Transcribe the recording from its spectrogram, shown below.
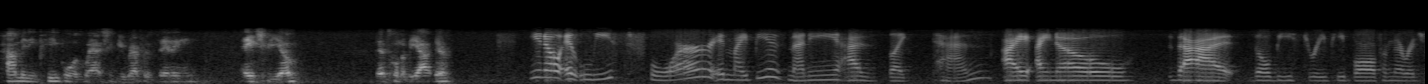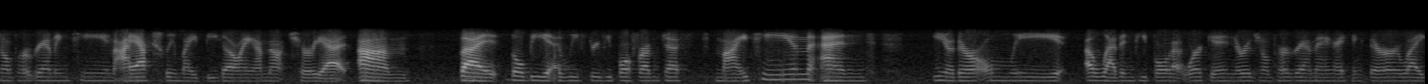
how many people will actually be representing HBO that's going to be out there? You know, at least four. It might be as many as like ten. I I know that there'll be three people from the original programming team. I actually might be going. I'm not sure yet. Um, but there'll be at least three people from just my team and you know there are only 11 people that work in original programming. I think there are like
